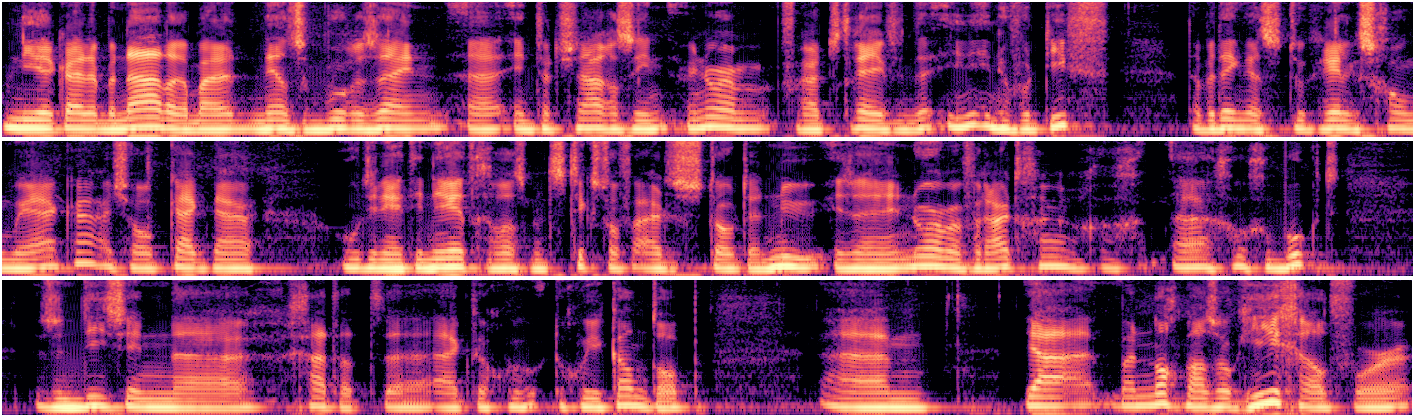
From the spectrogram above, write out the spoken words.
manieren kan je dat benaderen. Maar de Nederlandse boeren zijn internationaal gezien enorm vooruitstrevend en innovatief. Dat betekent dat ze natuurlijk redelijk schoon werken. Als je ook kijkt naar hoe het in 1990 was met stikstofuitstoot en nu, is er een enorme vooruitgang uh, geboekt. Dus in die zin uh, gaat dat eigenlijk de, de, goede kant op. Um, ja, maar nogmaals, ook hier geldt voor.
